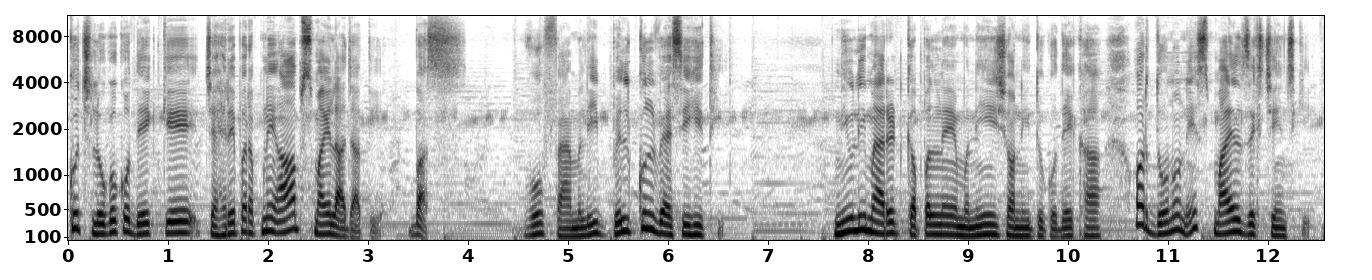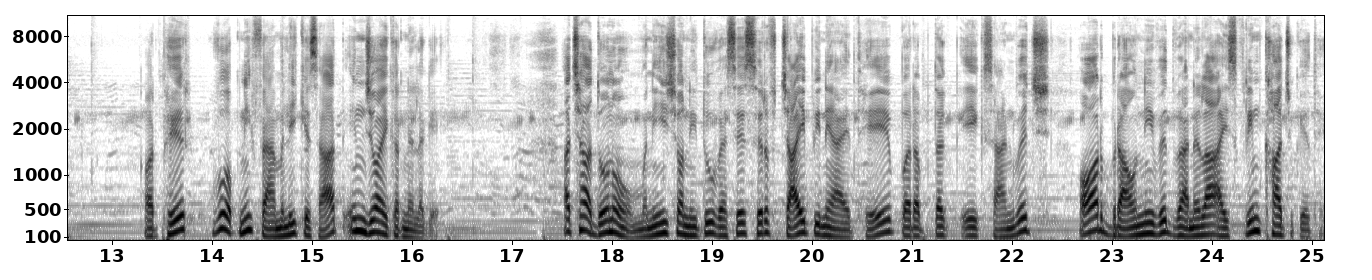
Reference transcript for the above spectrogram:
कुछ लोगों को देख के चेहरे पर अपने आप स्माइल आ जाती है, बस। वो फैमिली बिल्कुल वैसी ही थी। न्यूली मैरिड कपल ने मनीष और नीतू को देखा और दोनों ने स्माइल्स एक्सचेंज की। और फिर वो अपनी फैमिली के साथ इंजॉय करने लगे। अच्छा दोनों मनीष और नीतू वैसे सिर्फ़ चाय पीने आए थे पर अब तक एक सैंडविच और ब्राउनी विद वैनिला आइसक्रीम खा चुके थे।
